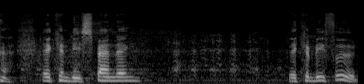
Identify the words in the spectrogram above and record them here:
it can be spending, it can be food,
